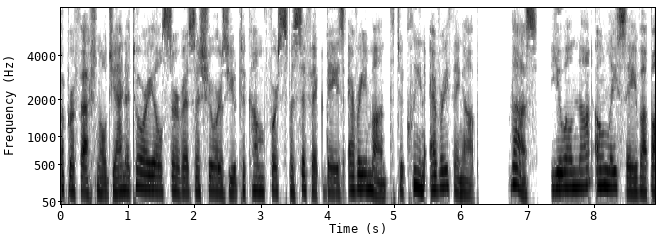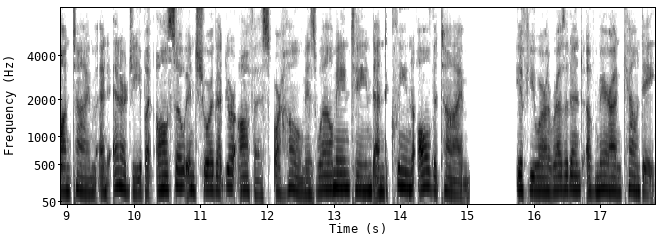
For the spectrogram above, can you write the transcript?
A professional janitorial service assures you to come for specific days every month to clean everything up. Thus, you will not only save up on time and energy but also ensure that your office or home is well maintained and clean all the time. If you are a resident of Marin County,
